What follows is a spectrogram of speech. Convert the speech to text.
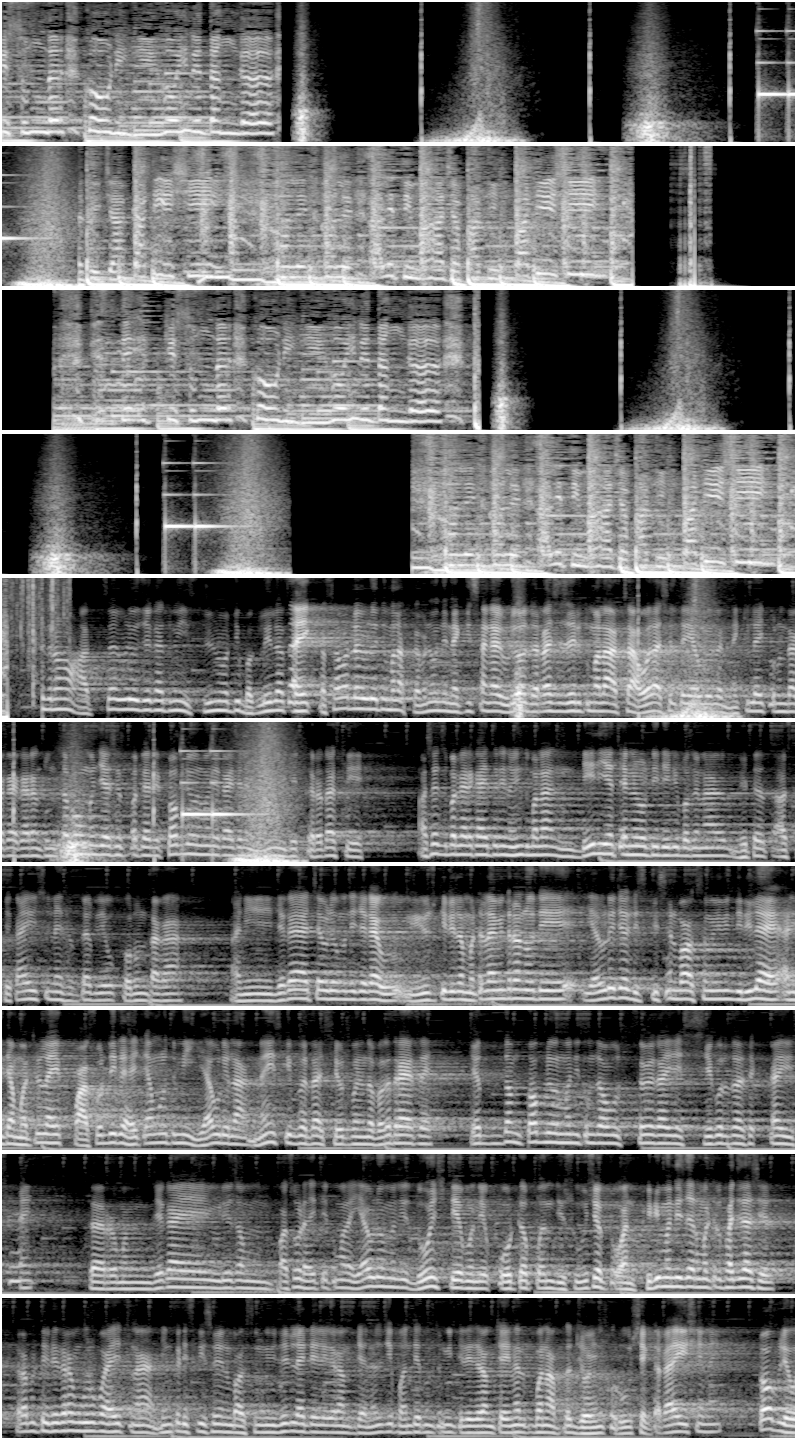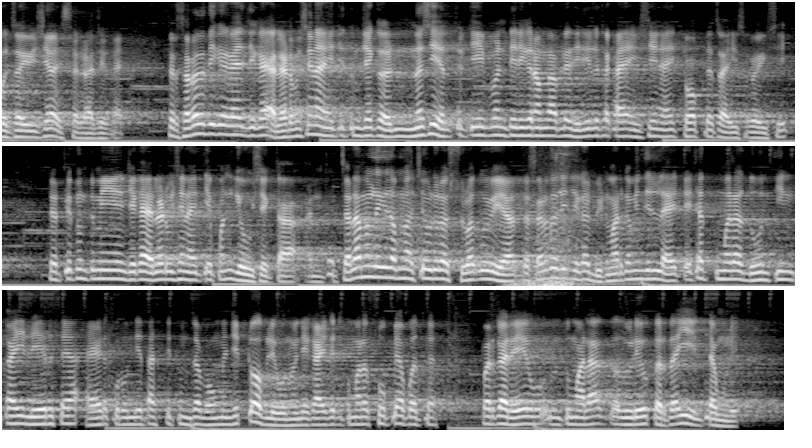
इतकी सुंदर कोणीही होईल दंग. तिच्या काठीशी, हले हले, आले ती माझ्या पाठी, पाठीशी. दिसते इतकी सुंदर कोणीही होईल दंग. ती माझ्या पाठी पाठीशी. मित्रांनो आजचा व्हिडिओ जे काय तुम्ही स्क्रीनवरती बघलेलाच आहे कसा वाटला व्हिडिओ ते मला कमेंटमध्ये नक्की सांगा. व्हिडिओ जराशी जरी तुम्हाला आजचा आवड असेल तर या व्हिडिओला नक्की लाईक करून टाका कारण तुमचा भाऊ म्हणजे अशाच प्रकारे टॉप लेवलमध्ये काहीतरी नवीन विकेट करत असते. अशाच प्रकारे काहीतरी नवीन तुम्हाला डेली या चॅनलवरती डेली बघणार भेटत असते. काही विषय नाही सबस्क्राईब करून टाका. आणि जे काय आजच्या व्हिडिओमध्ये जे काय यूज केलेलं मटेरियल आहे मित्रांनो ते या व्हिडिओच्या डिस्क्रिप्शन बॉक्समध्ये मी दिलेलं आहे आणि त्या मटेरियलला एक पासवर्ड दिले आहे. त्यामुळे तुम्ही या व्हिडिओला नाही स्किप करता. शेवटपर्यंत बघत राहायचं आहे. एकदम टॉप लेवलमध्ये तुमचा सगळं काय शिकवत काही विषय नाही. तर मग जे काय व्हिडिओचा पासवर्ड आहे ते तुम्हाला या व्हिडिओमध्ये दोन स्टेपमध्ये कोटं पण दिसू शकतो. आणि फ्रीमध्ये जर मटेरियल पाहिजे असेल तर आपलं टेलिग्राम ग्रुप आहेच ना. लिंक डिस्क्रिप्शन बॉक्समध्ये दिलेलं आहे टेलिग्राम चॅनलची पण ते तुम्ही टेलिग्राम चॅनल पण आपलं जॉईन करू शकता. काही विषय नाही. टॉप लेवलचा विषय आहे सगळा जे काय. तर सर्व ते काय जे काय अलर्ट मशीन आहे ते तुमच्याकडं नसेल तर ते पण टेलिग्रामला आपल्या दिलेलं तर काय विषय नाही टॉपलाच आहे सगळा विषय. तर तिथून तुम्ही जे काय अलर्ट विषय आहे ते पण घेऊ शकता. आणि तर चला मग लगेच आपण आजच्या व्हिडिओला सुरुवात करूया. तर सर्व जे काय बीटमार्क मी दिलेलं आहे त्याच्यात तुम्हाला दोन तीन काही लेअर्स ॲड करून देत असते तुमचा भाऊ. म्हणजे टॉप लेवल म्हणजे काहीतरी तुम्हाला सोप्या पत्र प्रकारे तुम्हाला व्हिडिओ करता येईल त्यामुळे.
